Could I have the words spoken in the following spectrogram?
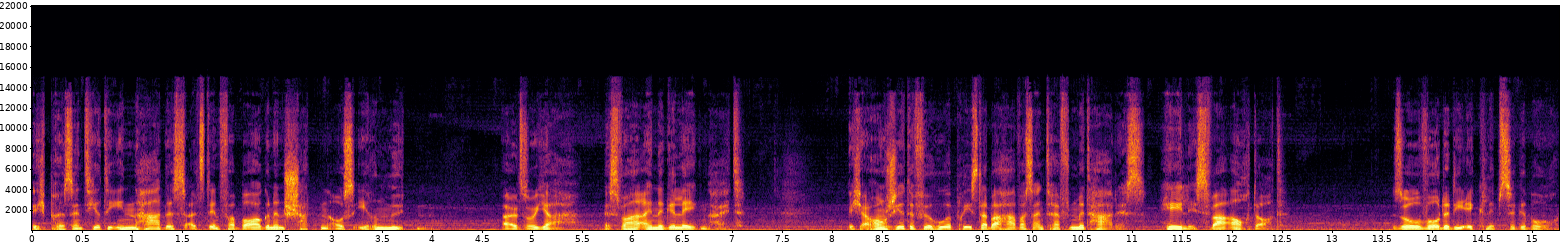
Ich präsentierte ihnen Hades als den verborgenen Schatten aus ihren Mythen. Also ja, es war eine Gelegenheit. Ich arrangierte für Hohepriester Bahavas ein Treffen mit Hades. Helis war auch dort. So wurde die Eklipse geboren.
